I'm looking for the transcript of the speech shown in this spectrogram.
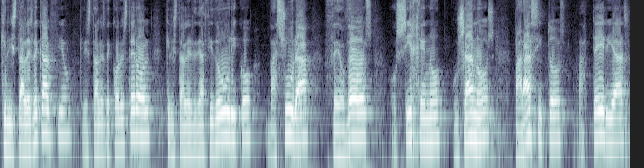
cristales de calcio, cristales de colesterol, cristales de ácido úrico, basura, CO2, oxígeno, gusanos, parásitos, bacterias,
